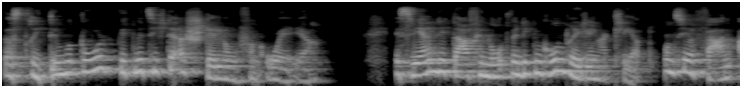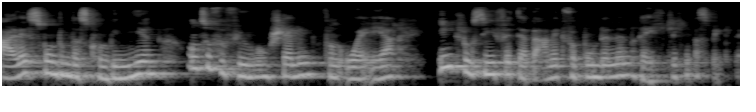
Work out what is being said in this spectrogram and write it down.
Das dritte Modul widmet sich der Erstellung von OER. Es werden die dafür notwendigen Grundregeln erklärt und Sie erfahren alles rund um das Kombinieren und zur Verfügung stellen von OER inklusive der damit verbundenen rechtlichen Aspekte.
